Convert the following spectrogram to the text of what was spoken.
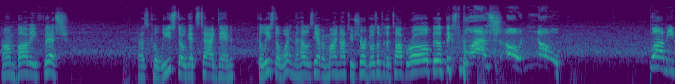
on Bobby Fish. As Kalisto gets tagged in. Kalisto, what in the hell does he have in mind? Not too sure. Goes up to the top rope. A big splash. Oh, no. Bobby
